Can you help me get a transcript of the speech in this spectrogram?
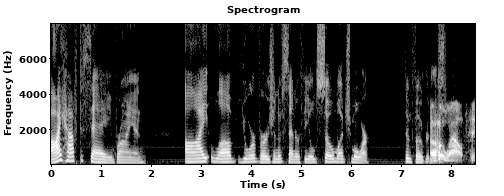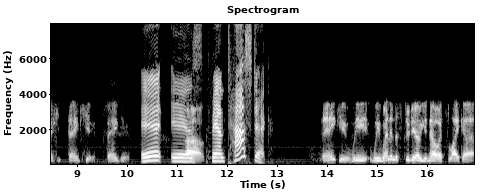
I have to say, Bryan, I love your version of Centerfield so much more than Fogerty's. Oh wow. Thank you. Thank you. Thank you. It is Uh, fantastic. Thank you. We we went in the studio. You know, it's like a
